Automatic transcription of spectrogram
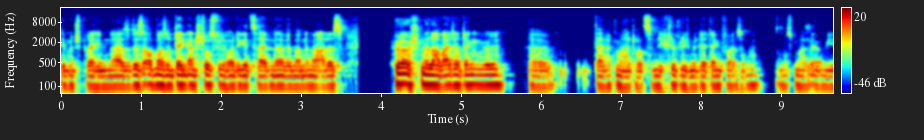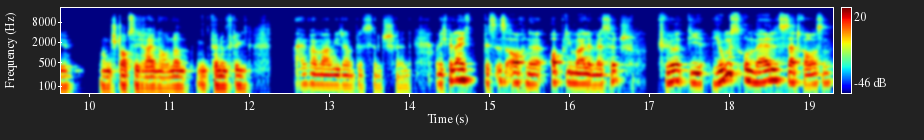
dementsprechend, ne, also das ist auch mal so ein Denkanstoß für die heutige Zeit, ne? wenn man immer alles höher, schneller weiterdenken will. Äh, da wird man halt trotzdem nicht glücklich mit der Denkweise. Ne? Da muss man halt ja. irgendwie einen Stopp sich reinhauen, dann einen vernünftigen. Einfach mal wieder ein bisschen chillen. Und ich will eigentlich, das ist auch eine optimale Message für die Jungs und Mädels da draußen.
